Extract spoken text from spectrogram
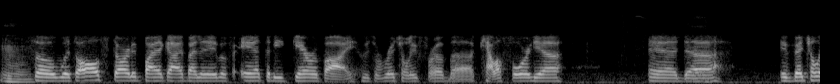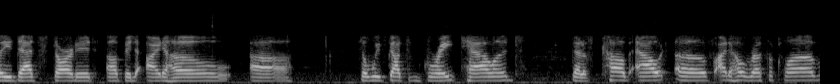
Mhm. So it was all started by a guy by the name of Anthony Garabai, who's originally from uh, California, and uh, eventually that started up in Idaho. Uh, so we've got some great talent that have come out of Idaho Wrestle Club.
